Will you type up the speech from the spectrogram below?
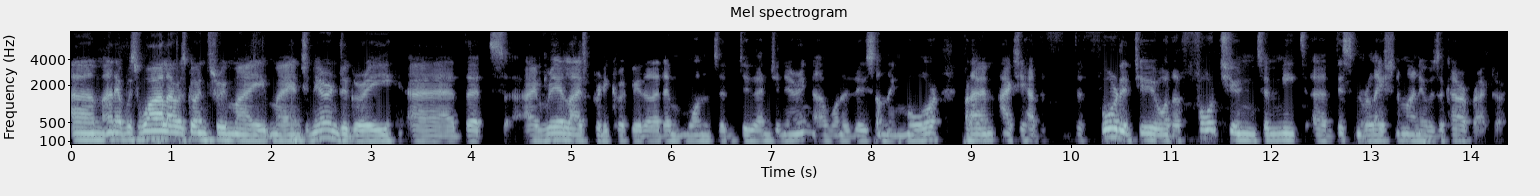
Um, and it was while I was going through my, my engineering degree uh, that I realized pretty quickly that I didn't want to do engineering. I wanted to do something more, but I actually had the, the fortitude or the fortune to meet a distant relation of mine who was a chiropractor.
